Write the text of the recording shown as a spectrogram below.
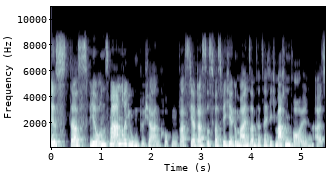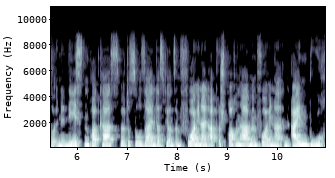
ist, dass wir uns mal andere Jugendbücher angucken, was ja das ist, was wir hier gemeinsam tatsächlich machen wollen. Also in den nächsten Podcasts wird es so sein, dass wir uns im Vorhinein abgesprochen haben, im Vorhinein ein Buch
